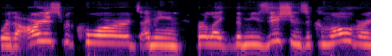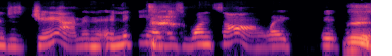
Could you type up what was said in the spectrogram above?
where the artist records. I mean, for like the musicians to come over and just jam. And, and Nikki has this one song, like it. Man,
